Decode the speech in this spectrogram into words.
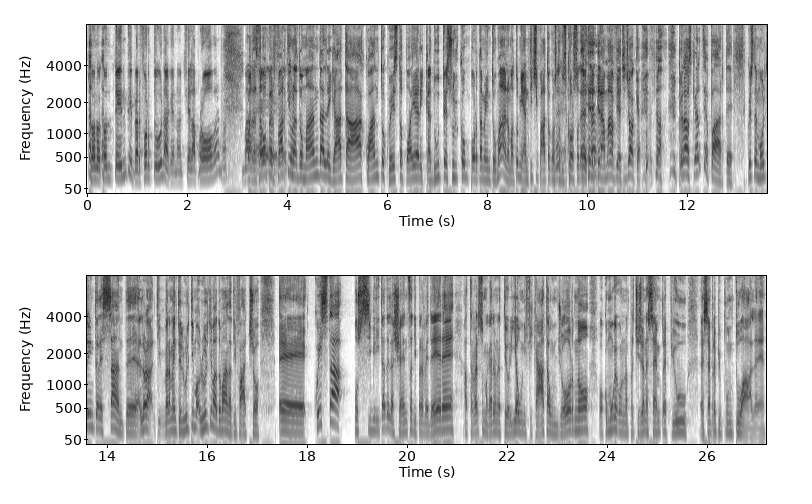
sono contenti per fortuna che non c'è la prova. No? Guarda, stavo per farti una domanda legata a quanto questo poi è ricadute sul comportamento umano, ma tu mi hai anticipato questo eh, discorso eh, certo. della mafia, ci gioca. No, però scherzi a parte, questo è molto interessante. Allora, ti, veramente l'ultima domanda ti faccio. Eh, questa possibilità della scienza di prevedere attraverso magari una teoria unificata un giorno o comunque con una precisione sempre più, eh, sempre più puntuale,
